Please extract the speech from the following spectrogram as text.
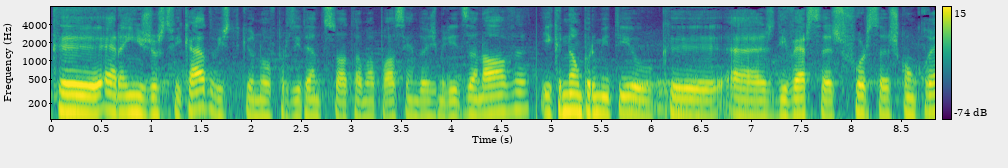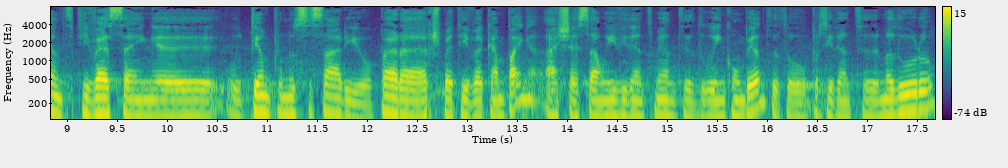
que era injustificado, visto que o novo presidente só toma posse em 2019 e que não permitiu que as diversas forças concorrentes tivessem uh, o tempo necessário para a respectiva campanha, à exceção, evidentemente, do incumbente, do presidente Maduro.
